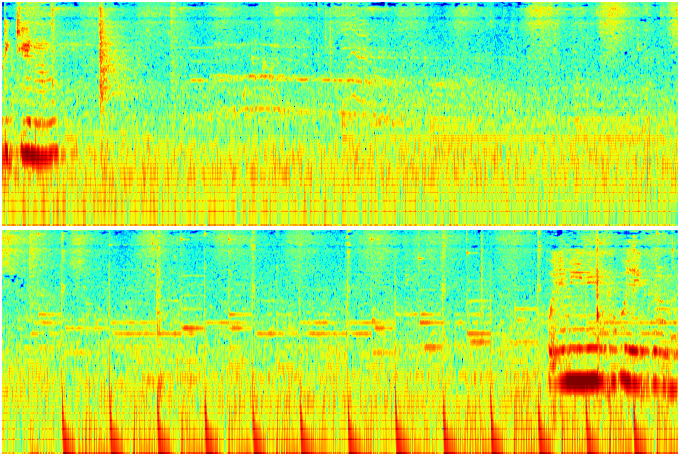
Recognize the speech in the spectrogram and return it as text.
പിടിക്കാണ് അപ്പൊ മീനെ എനിക്ക് പോയേക്കാണ്.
